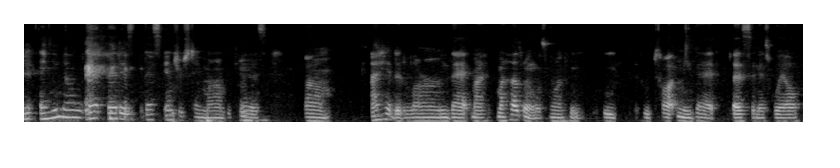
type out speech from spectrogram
And you know that that is that's interesting, mom, because um, I had to learn that my my husband was one who who who taught me that lesson as well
